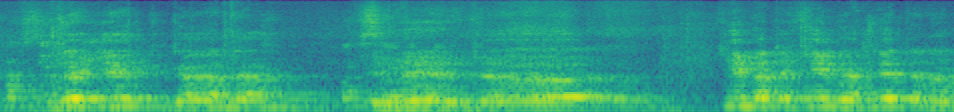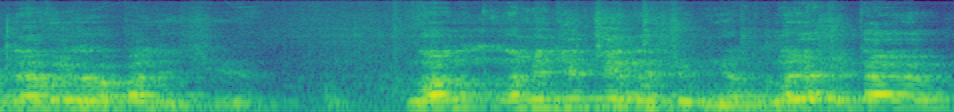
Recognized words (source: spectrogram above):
В других городах имеются типа такие браслеты для вызова полиции. Но на медицине еще нет. Но я считаю,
